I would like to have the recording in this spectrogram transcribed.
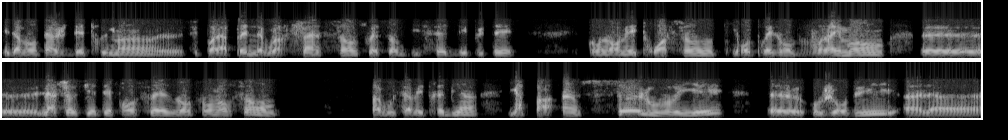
et davantage d'êtres humains. Euh, c'est pas la peine d'avoir 577 députés. Qu'on en ait 300 qui représentent vraiment euh, la société française dans son ensemble. Enfin, vous savez très bien, il n'y a pas un seul ouvrier euh, aujourd'hui à la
